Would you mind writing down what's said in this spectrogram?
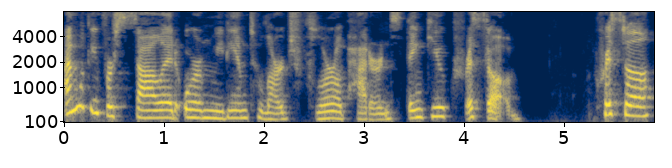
I'm looking for solid or medium to large floral patterns. Thank you, Crystal. Crystal,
